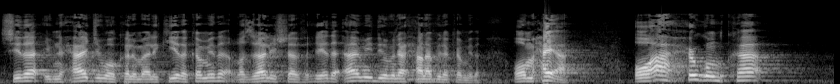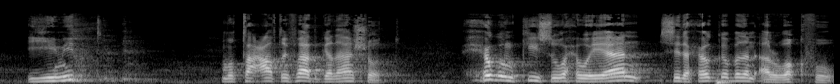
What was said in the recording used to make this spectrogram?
sida ibnu xaajib oo kale maalikiyada ka mida hazali shaaficiyada aamidi oo min alxanaabila ka mida oo maxay ah oo ah xukumka yimid mutacaaifaad gadaashood. Xukumkiisu waxa weeyaan sida xooga badan alwaqfu.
